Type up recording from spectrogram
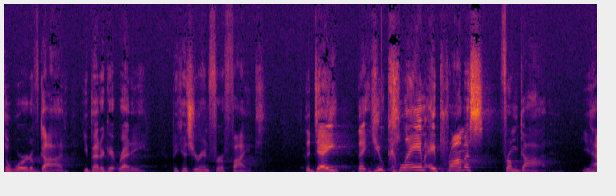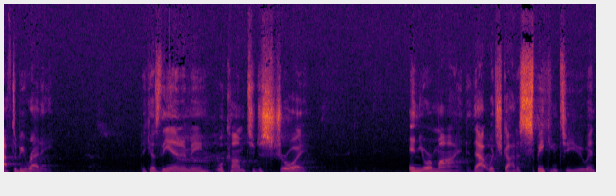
the Word of God, you better get ready because you're in for a fight. The day that you claim a promise from God, you have to be ready because the enemy will come to destroy in your mind that which God is speaking to you. And,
